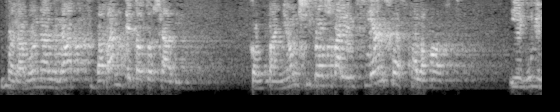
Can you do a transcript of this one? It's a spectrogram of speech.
Morabona al gap davant de tot osadi, companyons i dos valencians hasta la mort, i avui,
